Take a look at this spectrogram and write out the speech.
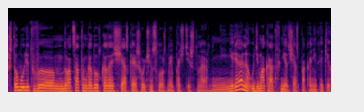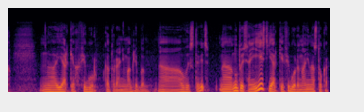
Что будет в 2020 году, сказать сейчас, конечно, очень сложно и почти что, наверное, нереально. У демократов нет сейчас пока никаких э, ярких фигур, которые они могли бы э, выставить. Э, ну, то есть они есть яркие фигуры, но они настолько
